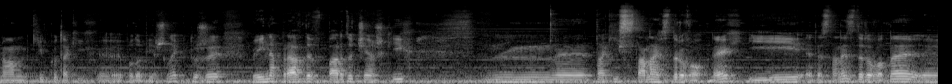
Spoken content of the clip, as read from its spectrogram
Mam kilku takich yy, podopiecznych, którzy byli naprawdę w bardzo ciężkich y, takich stanach zdrowotnych i te stany zdrowotne y,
